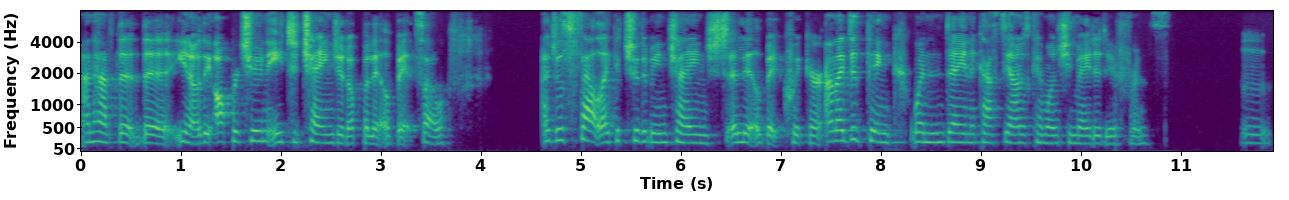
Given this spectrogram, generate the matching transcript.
and have the, the, you know, the opportunity to change it up a little bit. So I just felt like it should have been changed a little bit quicker. And I did think when Deyna Castellanos came on, she made a difference. Mm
